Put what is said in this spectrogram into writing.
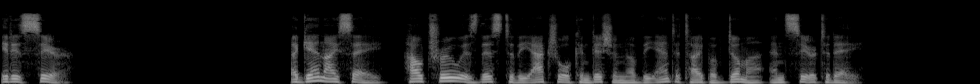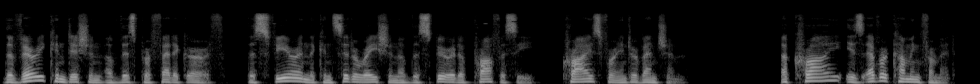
It is Seir. Again I say, how true is this to the actual condition of the antitype of Duma and Seir today? The very condition of this prophetic earth, the sphere and the consideration of the spirit of prophecy, cries for intervention. A cry is ever coming from it,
